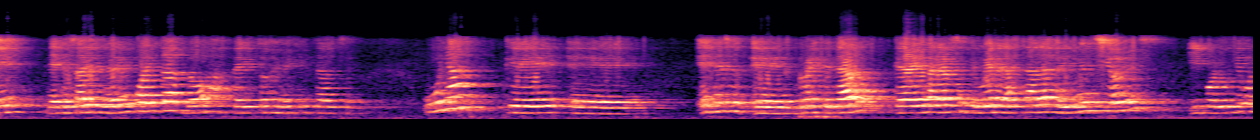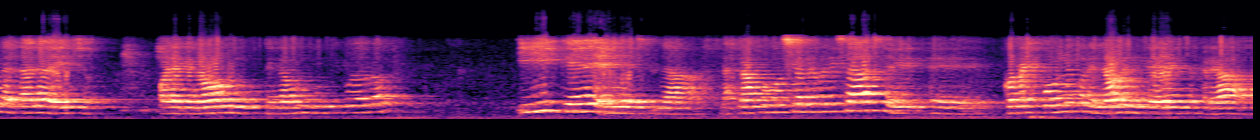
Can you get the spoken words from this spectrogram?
Es necesario tener en cuenta dos aspectos en esta instancia. Una, que eh, es eh, respetar que debe cargarse primero las tablas de dimensiones y por último la tabla de hechos, para que no tengamos ningún tipo de error. Y que eh, las transformaciones realizadas se corresponden con el orden que deben ser cargadas.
